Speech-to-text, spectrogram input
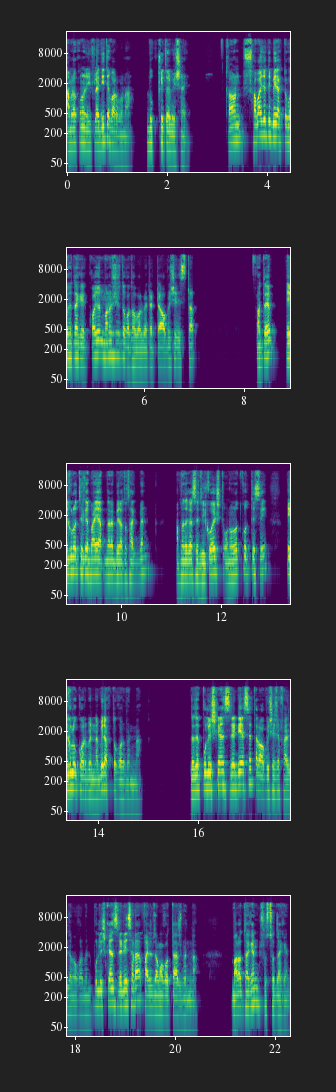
আমরা কোনো রিপ্লাই দিতে পারব না। দুঃখিত বিষয়ে। কারণ সবাই যদি বিরক্ত করতে থাকে, কয়জন মানুষের সাথে কথা বলবে? এটা একটা অফিসের স্টাফ অতএব এগুলো থেকে ভাই আপনারা বিরত থাকবেন। আপনাদের কাছে রিকোয়েস্ট অনুরোধ করতেছি, এগুলো করবেন না, বিরক্ত করবেন না। যাদের পুলিশ ক্যান্স রেডি আছে, তারা অফিসে এসে ফাইল জমা করবেন। পুলিশ ক্যান্স রেডি ছাড়া ফাইল জমা করতে আসবেন না। ভালো থাকেন, সুস্থ থাকেন।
